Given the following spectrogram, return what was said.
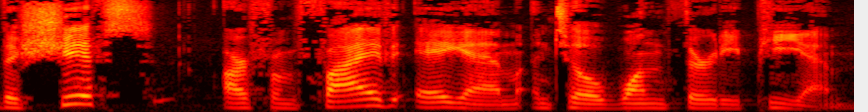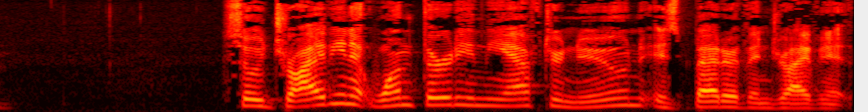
the shifts are from 5 a.m. until 1:30 p.m. So driving at 1:30 in the afternoon is better than driving at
